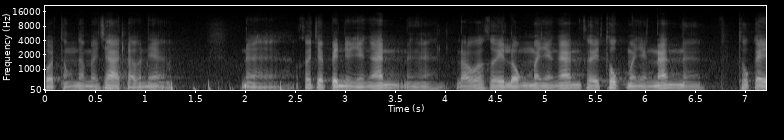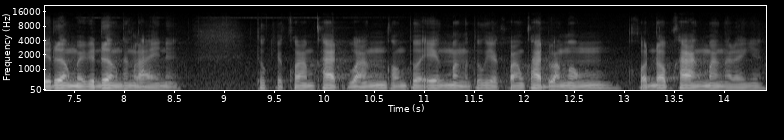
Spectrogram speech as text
กฎของธรรมชาติเหล่านี้นะก็จะเป็นอยู่อย่างนั้นนะเราก็เคยหลงมาอย่างนั้น เคยทุกข์มาอย่างนั้นนะทุกไอ้เรื่องไม่เป็นเรื่องทั้งหลายนะทุกจากความคาดหวังของตัวเองมั่ง ทุกจากความคาดหวังของ คนรอบข้างมั่งอะไรเงี้ย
